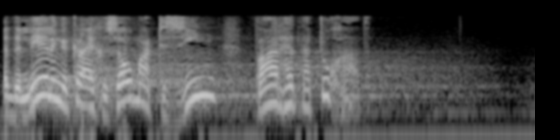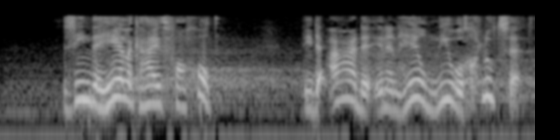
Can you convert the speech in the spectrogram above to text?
En de leerlingen krijgen zomaar te zien waar het naartoe gaat. Ze zien de heerlijkheid van God, die de aarde in een heel nieuwe gloed zet.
